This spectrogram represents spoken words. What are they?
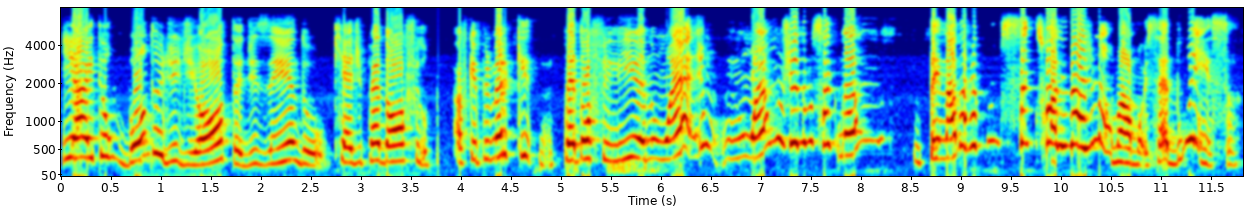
E aí tem um bando de idiota dizendo que é de pedófilo. Eu fiquei primeiro que pedofilia não é, não é um gênero sexual, não, é não tem nada a ver com sexualidade não, meu amor, isso é doença.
